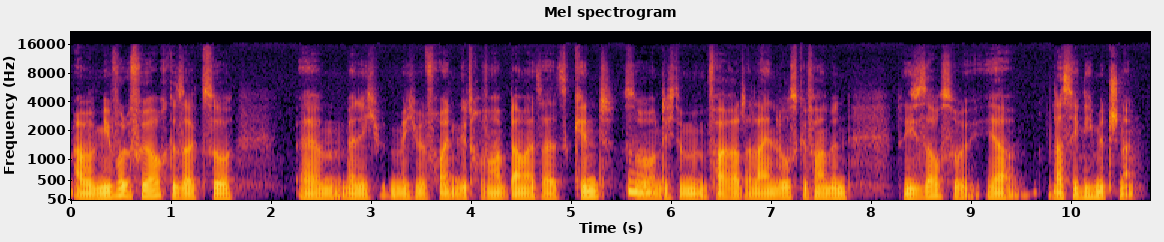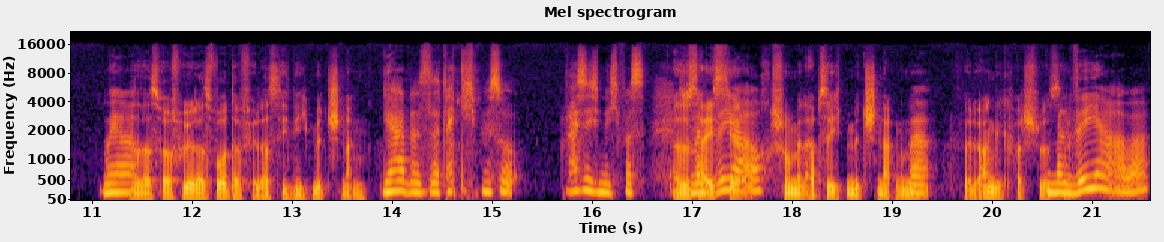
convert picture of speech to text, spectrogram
Aber mir wurde früher auch gesagt, so, ähm, wenn ich mich mit Freunden getroffen habe, damals als Kind, so, mhm. und ich dann mit dem Fahrrad allein losgefahren bin, dann hieß es auch so, ja, lass dich nicht mitschnacken. Ja. Also das war früher das Wort dafür, lass dich nicht mitschnacken. Ja, das, da denke ich mir so, weiß ich nicht, was. Also es heißt ja, ja, auch schon mit Absicht mitschnacken, ne? Ja. Weil du angequatscht wirst. Man will ja aber,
